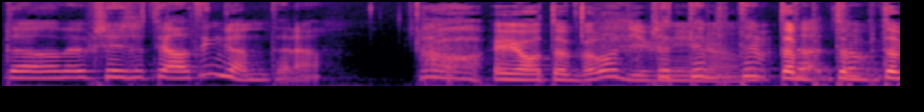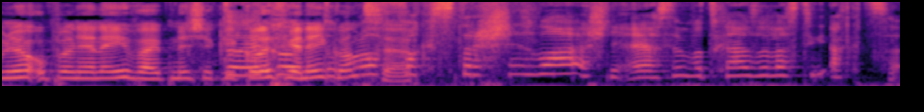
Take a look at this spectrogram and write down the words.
To mi že ty Altingan teda. Jo, to bylo divný, ty- no. ty- to, to- to, to- to, mělo úplně jiný vibe než To, jakýkoliv jako, jiný to koncert. bylo fakt strašně zvláštně. A já jsem odcházela z té akce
